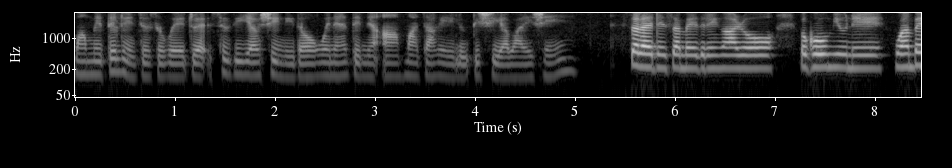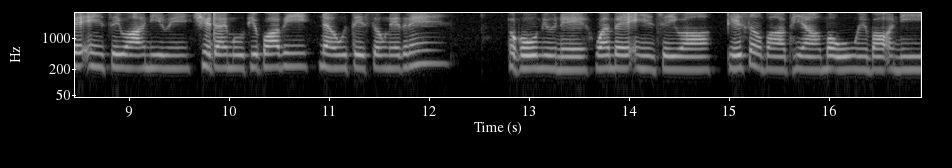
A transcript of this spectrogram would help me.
မောင်မေသစ်လွင်ကျိုးဆိုပွဲအတွက်စုစည်းရောက်ရှိနေသောဝန်ထမ်းတင်များအားမှာကြားခဲ့တယ်လို့သိရှိရပါတယ်ရှင်။ ဆက်လက်တင်ဆက်မဲ့သတင်းကတော့ပဲခူးမြို့နယ်ဝမ်ဘဲအင်းကျေးရွာအနီးတွင်ရှင်းတိုင်းမှုဖြစ်ပွားပြီးနှစ်ဦးသေဆုံးတဲ့သတင်းပဲခူးမြို့နယ်ဝမ်ဘဲအင်းကျေးရွာဒေးစုံပါဖျားမဟုတ်ဝင်ပေါအနီး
